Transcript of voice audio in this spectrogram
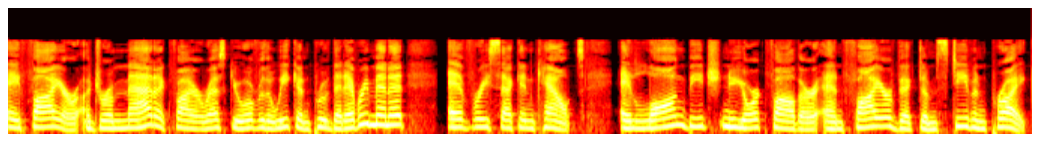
a fire. A dramatic fire rescue over the weekend proved that every minute, every second counts. A Long Beach, New York father and fire victim, Stephen Pryke,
